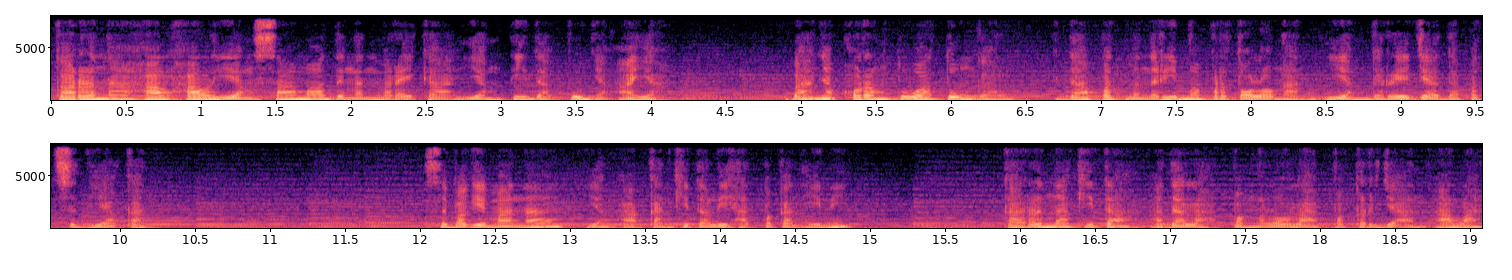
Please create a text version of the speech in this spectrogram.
karena hal-hal yang sama dengan mereka yang tidak punya ayah. Banyak orang tua tunggal dapat menerima pertolongan yang gereja dapat sediakan. Sebagaimana yang akan kita lihat pekan ini, karena kita adalah pengelola pekerjaan Allah,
